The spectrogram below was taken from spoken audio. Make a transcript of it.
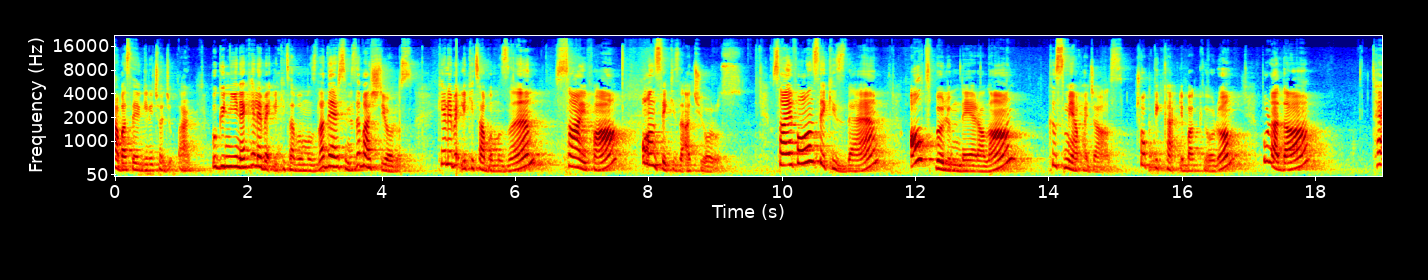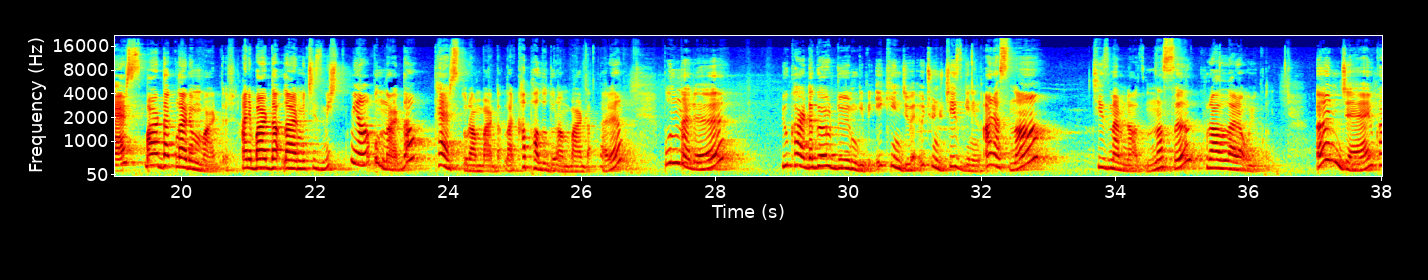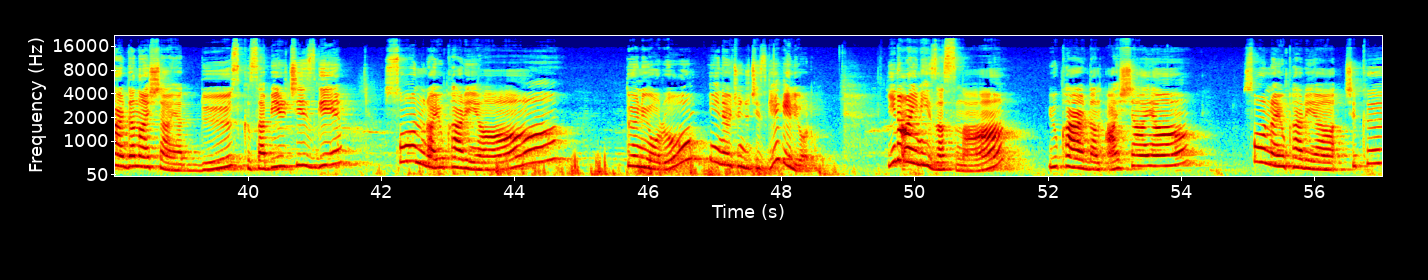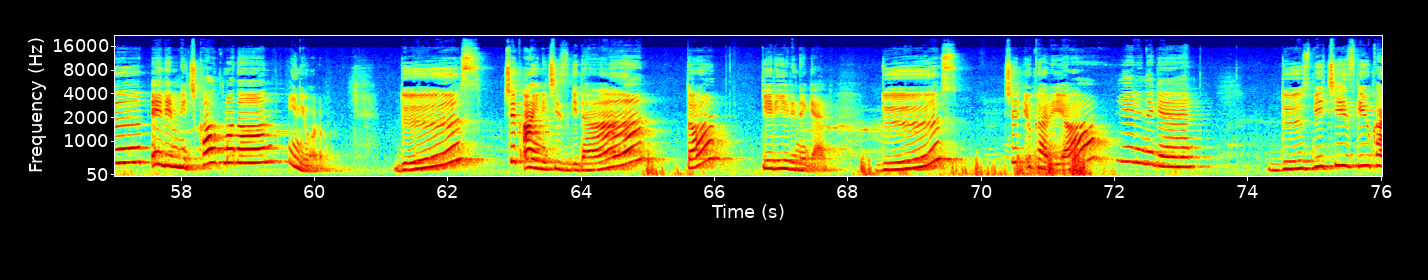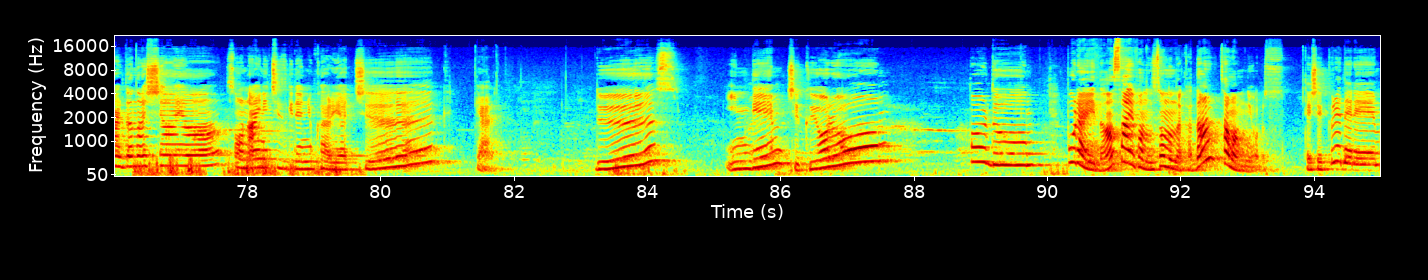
Merhaba sevgili çocuklar. Bugün yine Kelebekli kitabımızla dersimize başlıyoruz. Kelebekli kitabımızın sayfa 18'i açıyoruz. Sayfa 18'de alt bölümde yer alan kısmı yapacağız. Çok dikkatli bakıyorum. Burada ters bardaklarım vardır. Hani bardaklarımı çizmiştim ya bunlar da ters duran bardaklar, kapalı duran bardakları. Bunları yukarıda gördüğüm gibi ikinci ve üçüncü çizginin arasına çizmem lazım. Nasıl? Kurallara uygun. Önce yukarıdan aşağıya düz kısa bir çizgi. Sonra yukarıya dönüyorum. Yine üçüncü çizgiye geliyorum. Yine aynı hizasına yukarıdan aşağıya sonra yukarıya çıkıp elim hiç kalkmadan iniyorum. Düz çık aynı çizgiden dön geri yerine gel. Düz çık yukarıya yerine gel. Düz bir çizgi yukarıdan aşağıya. Sonra aynı çizgiden yukarıya çık. Gel. Düz. İndim, çıkıyorum. Durdum. Burayı da sayfanın sonuna kadar tamamlıyoruz. Teşekkür ederim.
